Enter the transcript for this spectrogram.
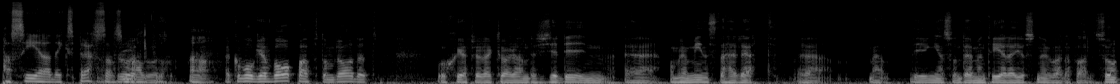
passerade Expressen som alltid var var? Ja. Jag kommer ihåg jag var på Aftonbladet och chefredaktör Anders Gedin, eh, om jag minns det här rätt, men det är ingen som dementerar just nu i alla fall. Så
